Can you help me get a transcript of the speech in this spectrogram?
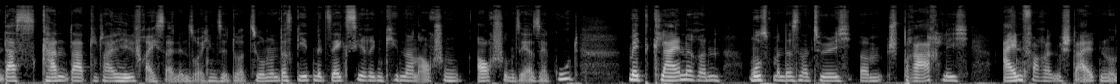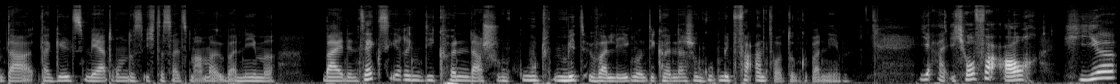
Das kann da total hilfreich sein in solchen Situationen. Und das geht mit sechsjährigen Kindern auch schon, auch schon sehr, sehr gut. Mit kleineren muss man das natürlich ähm, sprachlich einfacher gestalten. Und da, da gilt es mehr darum, dass ich das als Mama übernehme. Bei den Sechsjährigen, die können da schon gut mit überlegen und die können da schon gut mit Verantwortung übernehmen. Ja, ich hoffe auch hier,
